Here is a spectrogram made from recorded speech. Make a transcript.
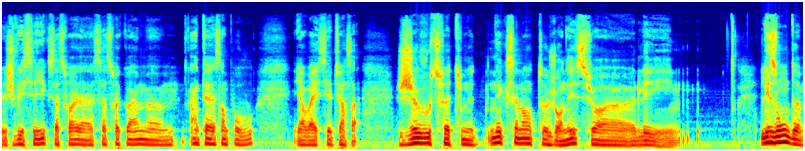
Je vais essayer que ça soit, ça soit quand même intéressant pour vous. Et on va essayer de faire ça. Je vous souhaite une excellente journée sur les, les ondes.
